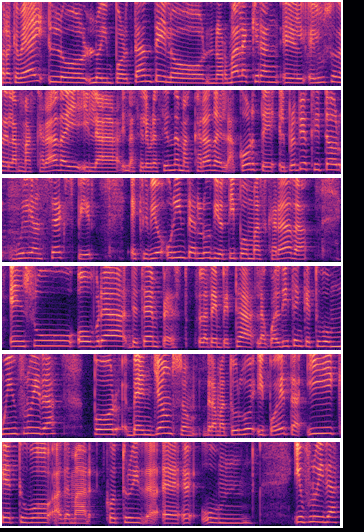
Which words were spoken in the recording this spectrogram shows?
para que veáis lo, importante y lo normales que eran el, uso de las mascaradas y, la, celebración de mascaradas en la corte, el propio escritor William Shakespeare escribió un interludio tipo mascarada en su obra The Tempest, La Tempestad, la cual dicen que estuvo muy influida por Ben Jonson, dramaturgo y poeta, y que estuvo además construida, eh, eh, influida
